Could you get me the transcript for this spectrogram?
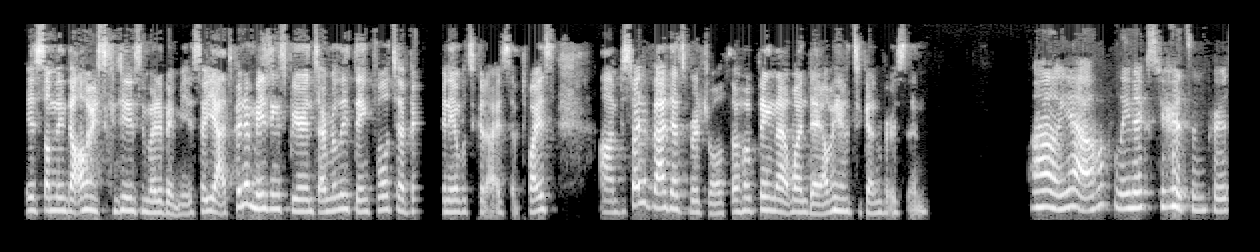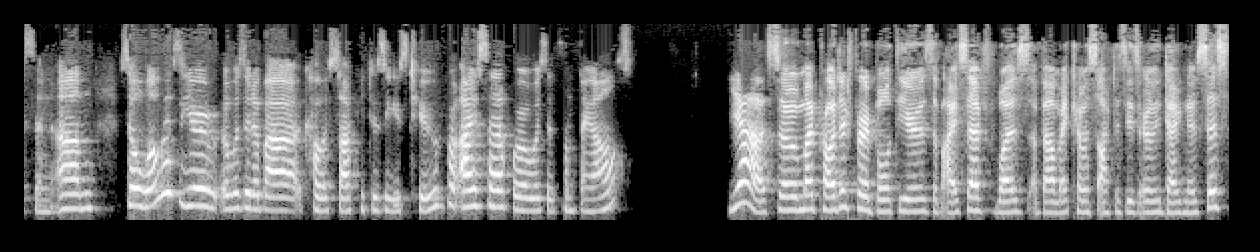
is something that always continues to motivate me. So yeah, it's been an amazing experience. I'm really thankful to have been able to go to ISEF twice, um, despite the fact that it's virtual. So hoping that one day I'll be able to go in person. Oh yeah, hopefully next year it's in person. Um, so what was your was it about Kawasaki disease too for ISEF or was it something else? Yeah, so my project for both years of ISEF was about my Kawasaki disease early diagnosis.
